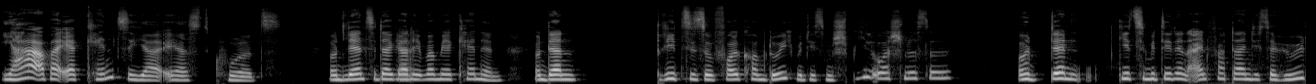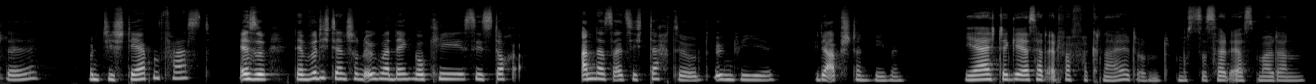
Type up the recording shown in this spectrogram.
Ja, aber er kennt sie ja erst kurz. Und lernt sie da gerade Ja. immer mehr kennen. Und dann dreht sie so vollkommen durch mit diesem Spielohrschlüssel. Und dann geht sie mit denen einfach da in diese Höhle. Und die sterben fast. Also, da würde ich dann schon irgendwann denken, okay, sie ist doch anders, als ich dachte. Und irgendwie wieder Abstand nehmen. Ja, ich denke, er ist halt einfach verknallt und muss das halt erstmal dann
